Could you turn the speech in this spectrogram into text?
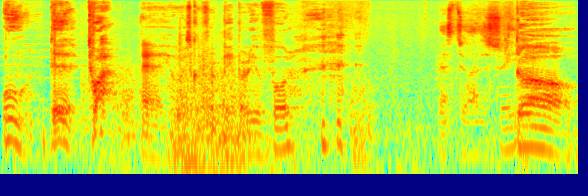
Hmm? Un, deux, trois. Yeah, you always go for paper, you fool. Let's do other three. Go.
